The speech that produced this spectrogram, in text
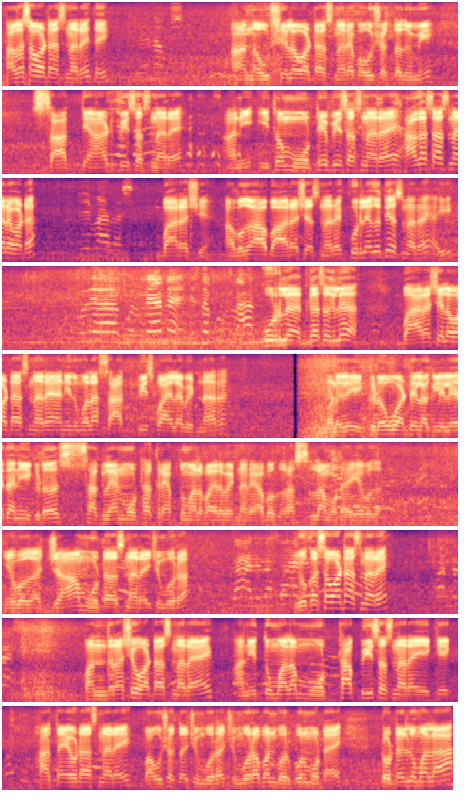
हा कसा वाटा असणार आहे नऊशे हा नऊशेला वाटा असणार आहे. पाहू शकता तुम्ही. सात ते आठ पीस असणार आहे. आणि इथं मोठे पीस असणार आहे. हा कसा असणार आहे वाटा? बाराशे. हा बघा हा बाराशे असणार आहे. कुर्ल्या कधी असणार आहे आई कुर्ल्या कुर्ल्या नाही नुसतं कुर्ला कुर्ल्या आहेत का सगळ्या? बाराशेला वाटा असणार आहे आणि तुम्हाला सात पीस पाहायला भेटणार. म्हणजे इकडं वाटे लागलेले आहेत आणि इकडं सगळ्यात मोठा क्रॅप तुम्हाला पाहायला भेटणार आहे. हा बघा असला मोठा आहे हे बघा. हे बघा जाम मोठा असणार आहे चिंबोरा. यो कसा वाटा असणार आहे? पंधराशे वाटा असणार आहे आणि तुम्हाला मोठा पीस असणार आहे एक एक हाता एवढा असणार आहे. पाहू शकता चिंबोरा. चिंबोरा पण भरपूर मोठा आहे. टोटल तुम्हाला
